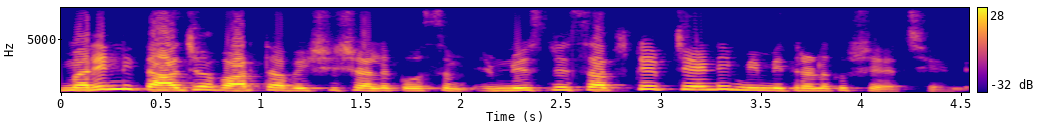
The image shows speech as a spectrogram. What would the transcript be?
మరిన్ని తాజా వార్తా విశేషాల కోసం ఎం న్యూస్ని సబ్స్క్రైబ్ చేయండి. మీ మిత్రులకు షేర్ చేయండి.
